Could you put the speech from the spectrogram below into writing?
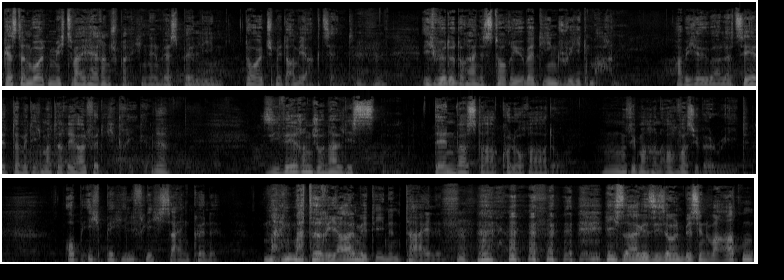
Gestern wollten mich zwei Herren sprechen in West-Berlin. Deutsch mit Ami-Akzent. Ich würde doch eine Story über Dean Reed machen. Habe ich ja überall erzählt, damit ich Material für dich kriege. Ja. Sie wären Journalisten. Denver Star, Colorado. Hm, Sie machen auch was über Reed. Ob ich behilflich sein könne? Mein Material mit Ihnen teilen. ich sage, Sie sollen ein bisschen warten.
